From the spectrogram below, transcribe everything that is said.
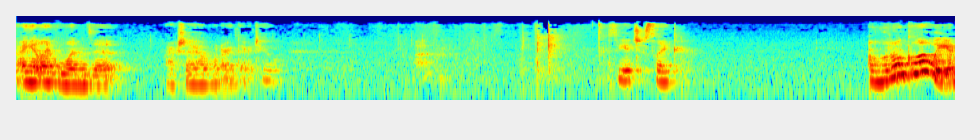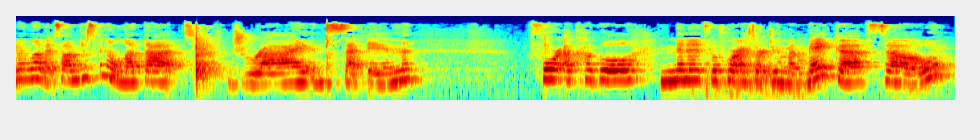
I get like one zip. Actually, I have one right there too. See, it's just like a little glowy and I love it. So I'm just gonna let that dry and set in for a couple minutes before I start doing my makeup. So,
